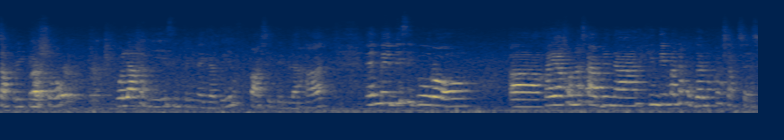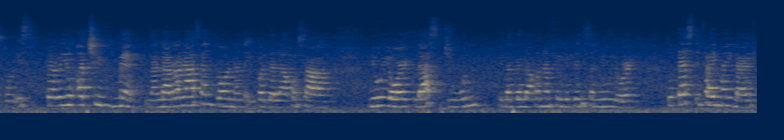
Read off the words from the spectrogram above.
sakripisyo, wala kang iisipin negative, positive lahat. And maybe siguro, uh, kaya ko nasabi na hindi man ako ganun ka-successful, is, pero yung achievement na naranasan ko, na naipadala ko sa New York last June, pinadala ko ng Philippines sa New York, to testify my life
